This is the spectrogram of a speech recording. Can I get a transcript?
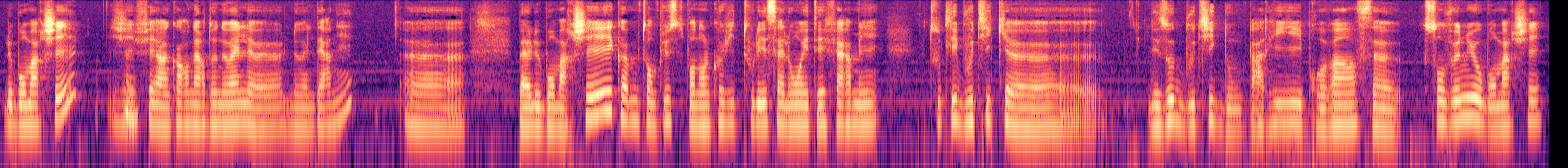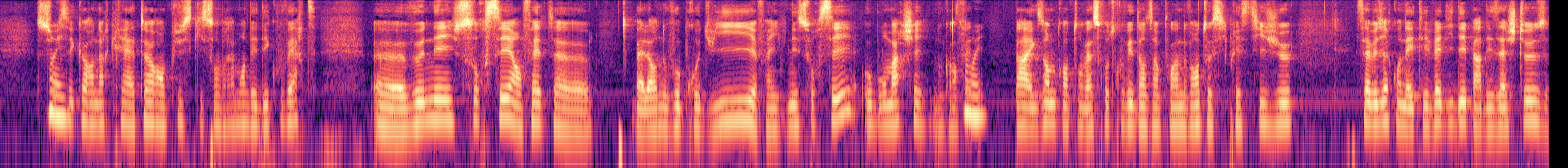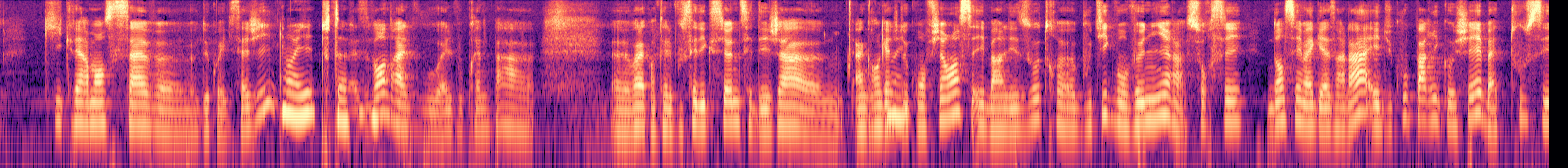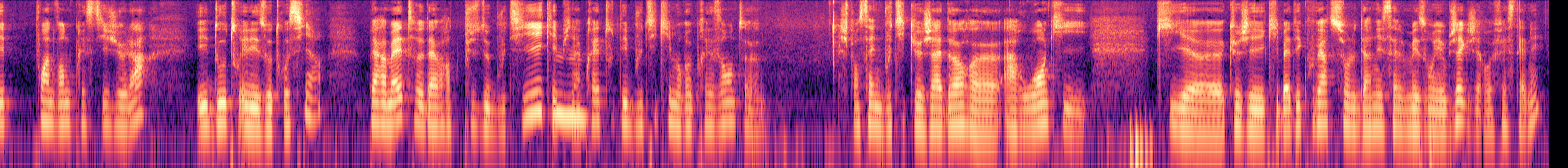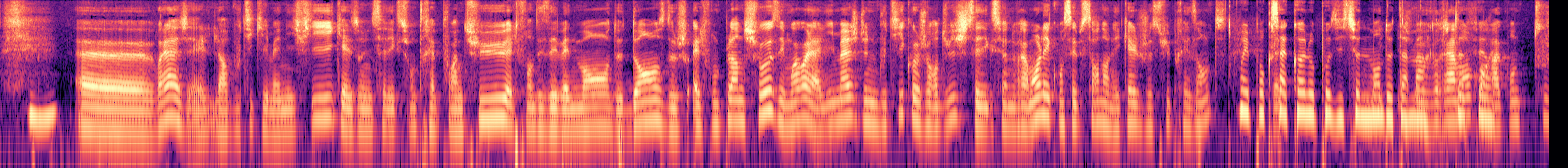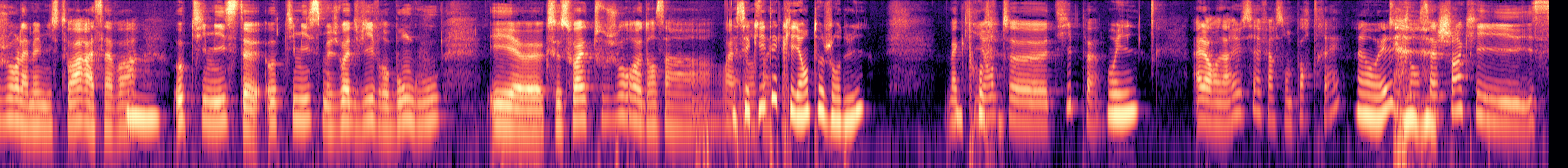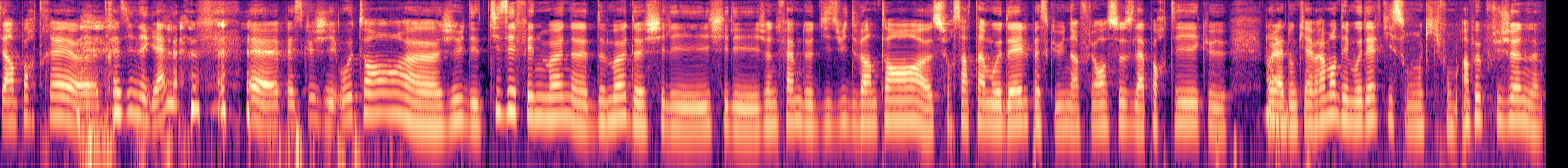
le bon marché. J'ai fait un corner de Noël euh, le Noël dernier. Euh, bah, le bon marché, comme en plus pendant le Covid, tous les salons étaient fermés, toutes les boutiques, euh, les autres boutiques, donc Paris, province, euh, sont venues au bon marché sur Oui. ces corners créateurs en plus qui sont vraiment des découvertes. Euh, venaient sourcer en fait euh, bah, leurs nouveaux produits. Enfin, ils venaient sourcer au bon marché. Donc en fait, Oui, par exemple, quand on va se retrouver dans un point de vente aussi prestigieux, ça veut dire qu'on a été validé par des acheteuses qui clairement savent euh, de quoi il s'agit. oui, tout à fait. se vendre, elles vous, elles vous prennent pas. Euh, voilà, quand elles vous sélectionnent, c'est déjà euh, un grand gage Oui. de confiance. Et ben, les autres euh, boutiques vont venir sourcer dans ces magasins-là, et du coup, par ricochet, bah, tous ces points de vente prestigieux-là et d'autres et les autres aussi hein, permettent d'avoir plus de boutiques. Et puis Mhm. après, toutes les boutiques qui me représentent. je pense à une boutique que j'adore à Rouen qui qui euh, que j'ai qui m'a découverte sur le dernier salon Maison et Objets que j'ai refait cette année. Mhm. Euh, voilà, leur boutique est magnifique, elles ont une sélection très pointue, elles font des événements de danse, de elles font plein de choses. Et moi, voilà, l'image d'une boutique aujourd'hui, je sélectionne vraiment les concept stores dans lesquels je suis présente. Oui, pour que ça colle au positionnement de ta je marque. veux vraiment qu'on ouais. raconte toujours la même histoire, à savoir Mhm. optimiste, optimisme, joie de vivre, bon goût, et euh, que ce soit toujours dans un. voilà, c'est qui tes clientes aujourd'hui? Ma cliente euh, type. Oui. Alors, on a réussi à faire son portrait. Ah oui. tout en sachant que c'est un portrait euh, très inégal Euh, parce que j'ai autant euh, j'ai eu des petits effets de mode de mode chez les chez les jeunes femmes de 18-20 ans sur certains modèles parce qu'une influenceuse l'a porté que voilà Ouais. donc il y a vraiment des modèles qui sont qui font un peu plus jeunes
